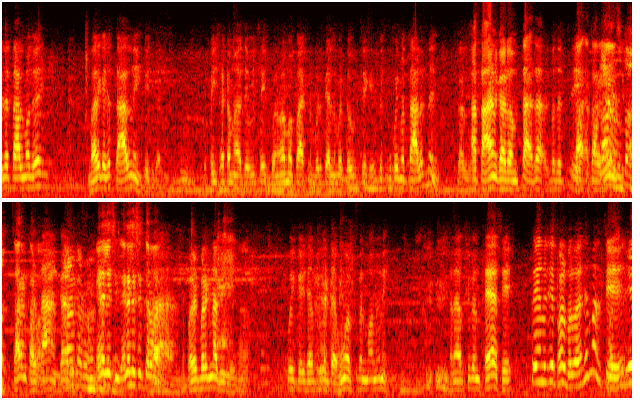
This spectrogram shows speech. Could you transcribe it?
એના તાલમાં જ હોય. મારે કહે છે તાલ નહીં કઈ જગ્યાએ પૈસા કમાવા જવું છે ભણવામાં પાંચ નંબર પહેલ નંબર થવું છે કે એવું કશું કોઈમાં તાલ જ નહીં. આ તારણ કાઢવાનું. તારણ કાઢવાનું. એનાલિસિસ એનાલિસિસ કરવાનું. હા, હા. ભડક ભડક ના જોઈએ હા. કોઈ કહે છે અપશુકન થાય. હું અપશુકન માનું નહીં. અને અપશુકન થયા છે તો એનું જે ફળ મળવા છે મળશે. એ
